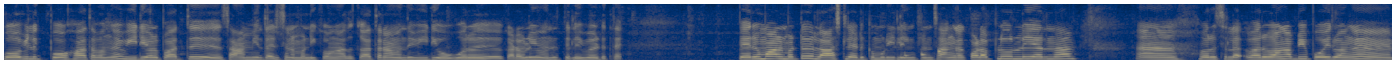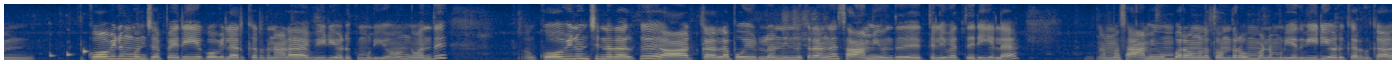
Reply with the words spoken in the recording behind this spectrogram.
கோவிலுக்கு போகாதவங்க வீடியோவில் பார்த்து சாமியை தரிசனம் பண்ணிக்கோங்க. அதுக்காக நான் வந்து வீடியோ ஒவ்வொரு கடவுளையும் வந்து தெளிவாக எடுத்தேன். பெருமாள் மட்டும் லாஸ்ட்டில் எடுக்க முடியலைங்க ஃப்ரெண்ட்ஸ் அங்கே குளப்பலூர்லேயே இருந்தால் ஒரு சில வருவாங்க அப்படியே போயிடுவாங்க. கோவிலும் கொஞ்சம் பெரிய கோவிலாக இருக்கிறதுனால வீடியோ எடுக்க முடியும். அங்கே வந்து கோவிலும் சின்னதாக இருக்குது ஆட்கள் எல்லாம் போய் உள்ளே நின்றுக்கிறாங்க சாமி வந்து தெளிவாக தெரியலை. நம்ம சாமி கும்பிட்றவங்கள தொந்தரவும் பண்ண முடியாது. வீடியோ எடுக்கிறதுக்காக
